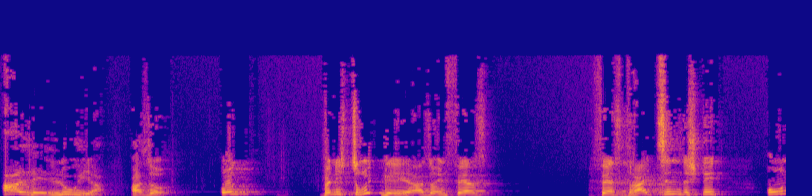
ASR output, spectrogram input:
Halleluja. Also, und wenn ich zurückgehe, also in Vers, Vers 13, da steht, und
